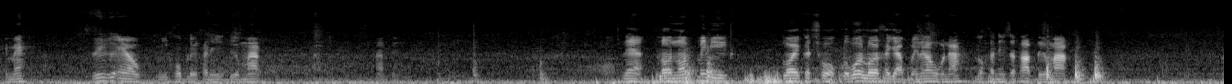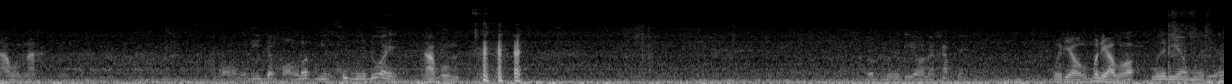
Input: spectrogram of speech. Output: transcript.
เห็นไหมสติ๊กเกอร์ L มีครบเลยคันนี้เดิมมากครับเนี่ยเนี่ยรอยน็อตไม่มีรอยกระโชกหรือว่ารอยขยับเลยนะครับผมนะรถคันนี้สภาพเดิมมาก นะครับผมนะอ๋อ วันนี้เจ้าของรถมีคู่มือด้วยนะครับผม รถมือเดียวนะครับเนี่ยมือเดียวมือเดียวบอกมือเดียวมือเดียว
